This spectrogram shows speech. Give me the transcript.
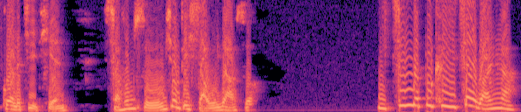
过了几天，小松鼠又对小乌鸦说：“你真的不可以再玩了。”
